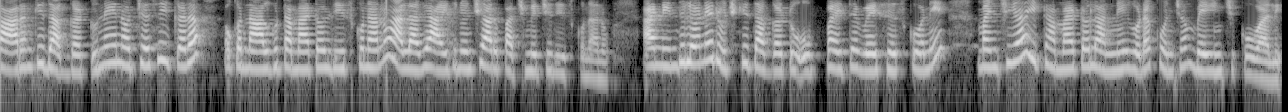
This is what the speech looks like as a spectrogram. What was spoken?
కారంకి తగ్గట్టు. నేను వచ్చేసి ఇక్కడ ఒక నాలుగు టమాటోలు తీసుకున్నాను. అలాగే ఐదు నుంచి ఆరు పచ్చిమిర్చి తీసుకున్నాను. అండ్ ఇందులోనే రుచికి తగ్గట్టు ఉప్పు అయితే వేసేసుకొని మంచిగా ఈ టమాటోలు అన్నీ కూడా కొంచెం వేయించుకోవాలి.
